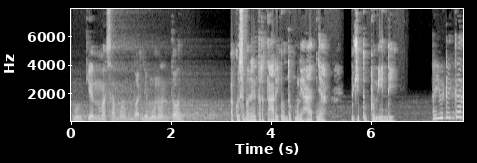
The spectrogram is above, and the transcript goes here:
Mungkin Mas sama Mbaknya mau nonton. Aku sebenarnya tertarik untuk melihatnya. Begitupun Indi. Ayo deh kak,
